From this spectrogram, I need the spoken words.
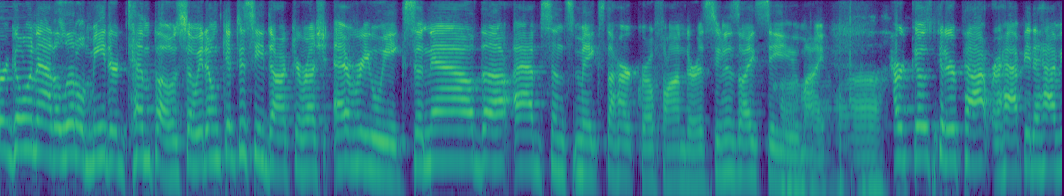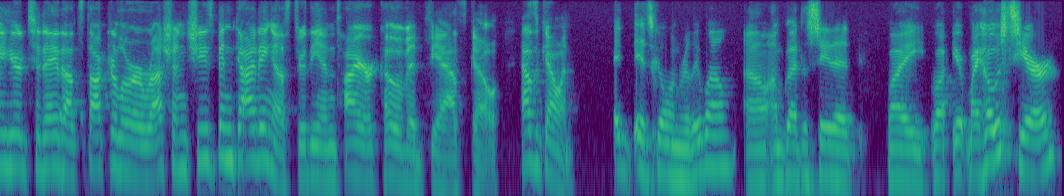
we're going at a little metered tempo, so we don't get to see Dr. Rush every week. So now the absence makes the heart grow fonder. As soon as I see you, my uh, heart goes pitter pat. We're happy to have you here today. That's Dr. Laura Rush, and she's been guiding us through the entire COVID fiasco. How's it going? It, it's going really well. Uh, I'm glad to see that my my hosts here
